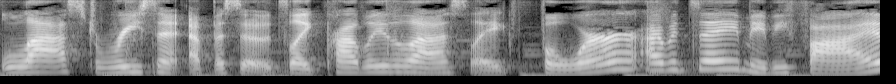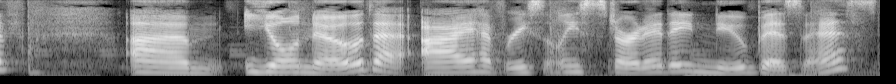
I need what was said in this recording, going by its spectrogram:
last recent episodes, like probably the last like four, I would say, maybe five, um, you'll know that I have recently started a new business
